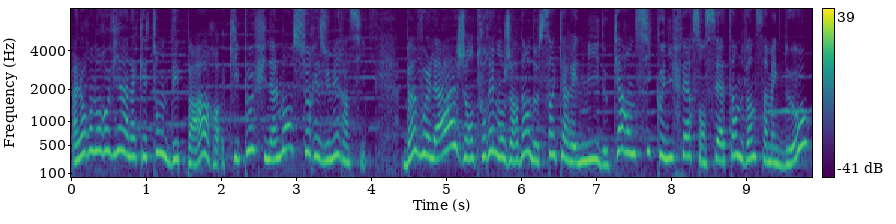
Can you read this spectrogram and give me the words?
Alors on en revient à la question de départ, qui peut finalement se résumer ainsi. Ben voilà, j'ai entouré mon jardin de 5 et demi de 46 conifères censés atteindre 25 mètres de haut.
